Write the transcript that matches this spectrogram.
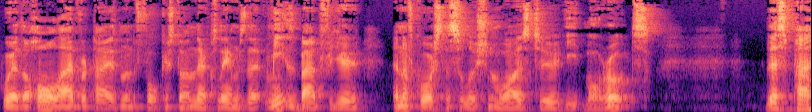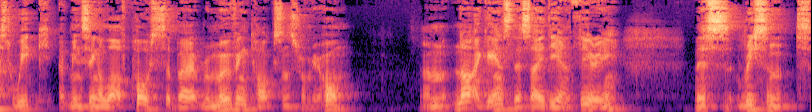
where the whole advertisement focused on their claims that meat is bad for you, and of course the solution was to eat more oats. This past week, I've been seeing a lot of posts about removing toxins from your home. I'm not against this idea in theory. This recent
